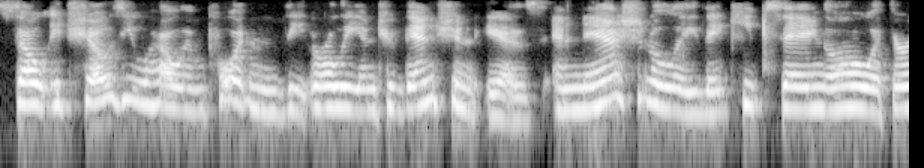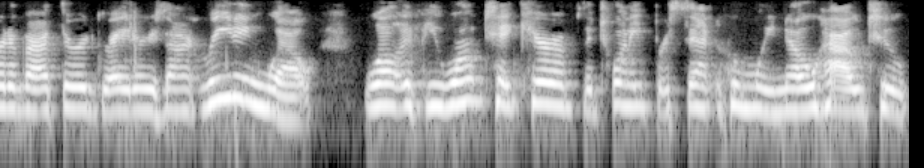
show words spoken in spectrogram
So it shows you how important the early intervention is. And nationally, they keep saying, oh, a third of our third graders aren't reading well. Well, if you won't take care of the 20% whom we know how to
